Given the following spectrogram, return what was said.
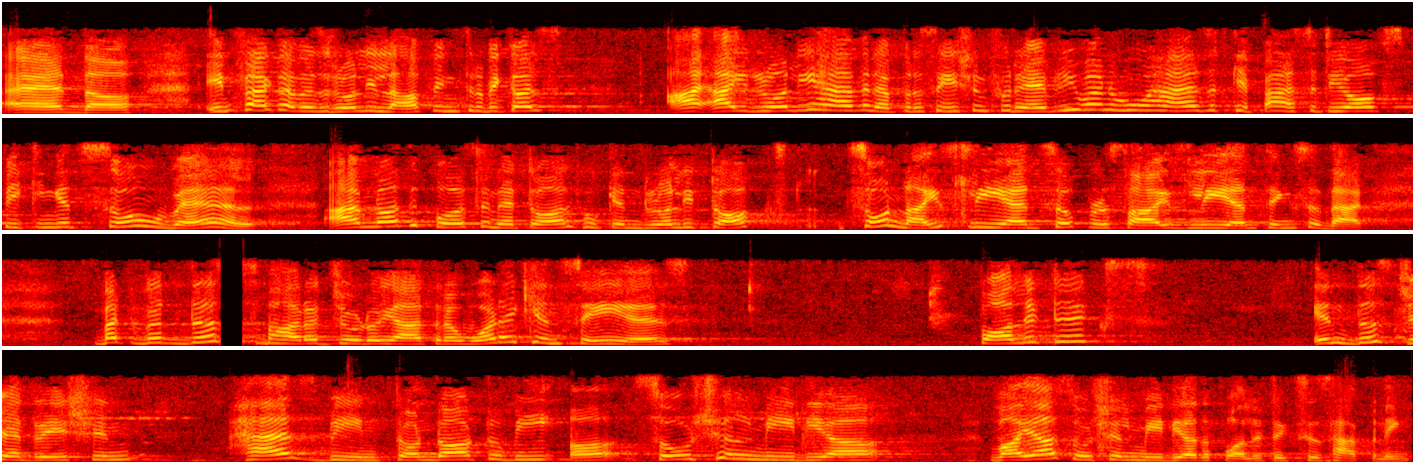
And uh, in fact, I was really laughing through because I, I really have an appreciation for everyone who has a capacity of speaking it so well. I'm not the person at all who can really talk so nicely and so precisely and things like that. But with this Bharat Jodo Yatra, what I can say is politics in this generation has been turned out to be a social media, via social media the politics is happening,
